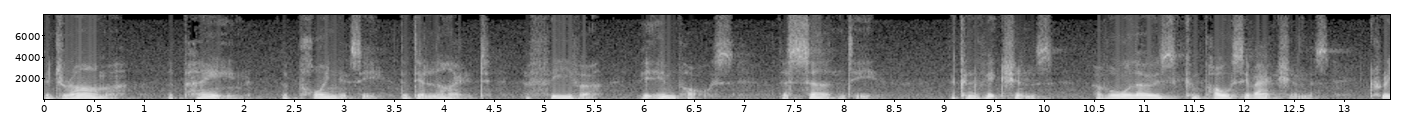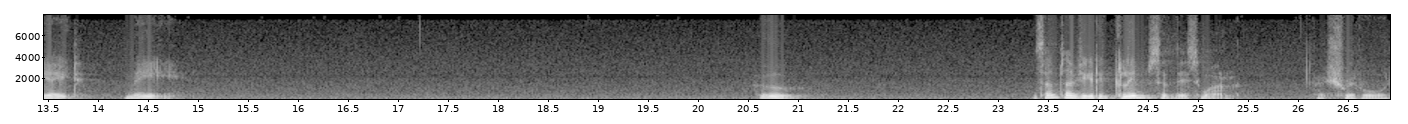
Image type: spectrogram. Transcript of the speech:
the drama, the pain, the poignancy, the delight, the fever, the impulse, the certainty, the convictions of all those compulsive actions create me. Who? Sometimes you get a glimpse of this one, shriveled,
